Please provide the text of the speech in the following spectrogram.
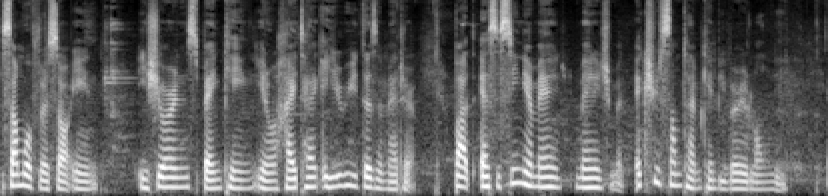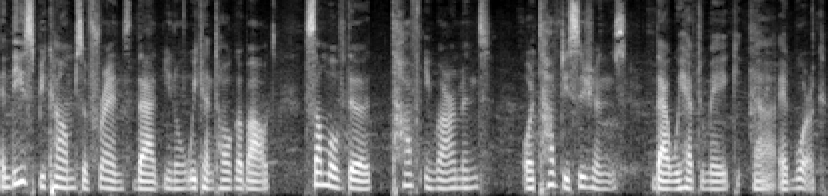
some of us are in insurance, banking, you know, high tech. It really doesn't matter. But as a senior man- management, actually sometimes can be very lonely, and this becomes a friends that you know we can talk about some of the tough environment or tough decisions that we have to make uh, at work.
